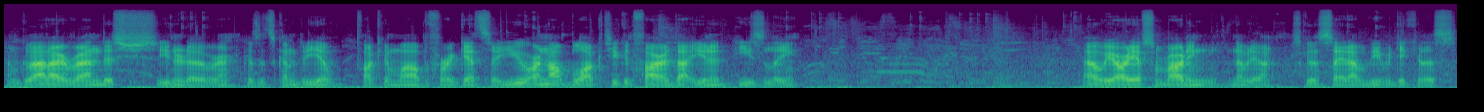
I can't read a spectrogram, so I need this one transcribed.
I'm glad I ran this unit over, because it's going to be a fucking while before it gets there. You are not blocked. You can fire that unit easily. Oh, we already have some routing. Nobody on. I was going to say, that would be ridiculous.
